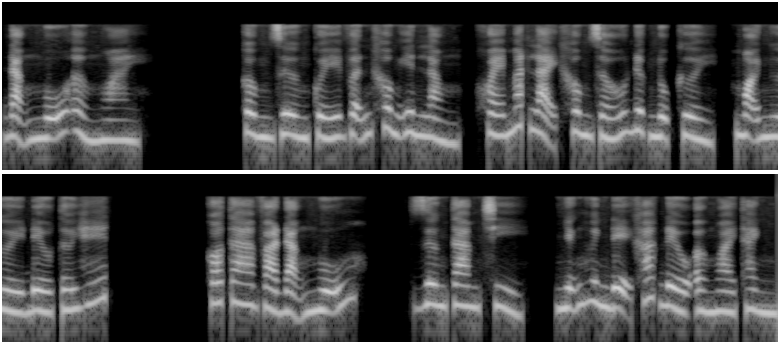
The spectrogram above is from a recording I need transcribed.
đặng ngũ ở ngoài. Công Dương Quế vẫn không yên lòng, khóe mắt lại không giấu được nụ cười, mọi người đều tới hết. Có ta và đặng ngũ, Dương Tam chỉ, những huynh đệ khác đều ở ngoài thành,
